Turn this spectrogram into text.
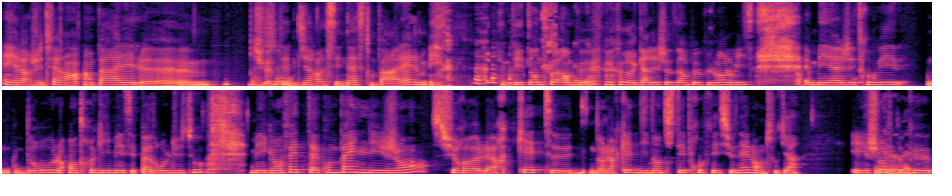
Et alors, je vais te faire un, parallèle. tu vas peut-être dire c'est naze ton parallèle, mais détends-toi un peu, regarde les choses un peu plus loin, Louise. Mais j'ai trouvé drôle entre guillemets, c'est pas drôle du tout, mais qu'en fait t'accompagnes les gens sur euh, leur quête, euh, dans leur quête d'identité professionnelle en tout cas. Et je trouve que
